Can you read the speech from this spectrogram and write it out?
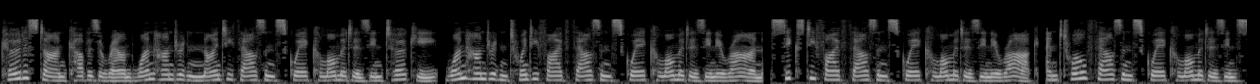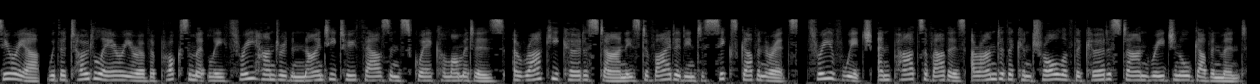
Kurdistan covers around 190,000 square kilometers in Turkey, 125,000 square kilometers in Iran, 65,000 square kilometers in Iraq, and 12,000 square kilometers in Syria, with a total area of approximately 392,000 square kilometers. Iraqi Kurdistan is divided into 6 governorates, 3 of which and parts of others are under the control of the Kurdistan Regional Government.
